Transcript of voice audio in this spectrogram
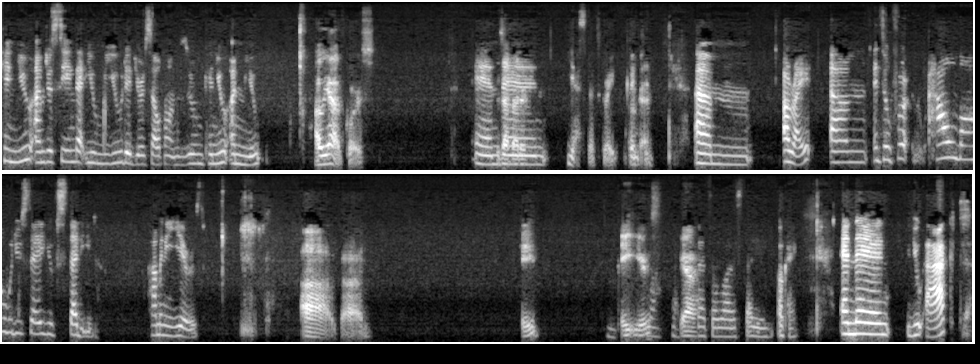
Can you, I'm just seeing that you muted yourself on Zoom. Can you unmute? Oh yeah, of course. And Is that then, yes, that's great. Thank Okay. you. Um, all right. Um, and so for how long would you say you've studied? How many years? Oh God, eight, Okay. eight years. Wow, Yeah. that's a lot of studying. Okay. And then you act Yeah.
